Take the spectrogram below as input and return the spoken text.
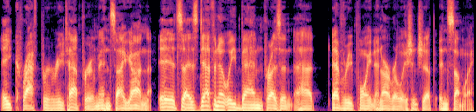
a craft brewery tap room in Saigon. It's, has definitely been present at every point in our relationship in some way.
